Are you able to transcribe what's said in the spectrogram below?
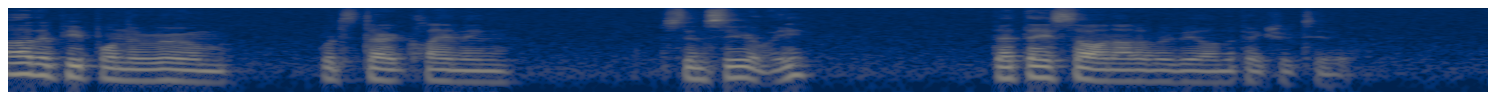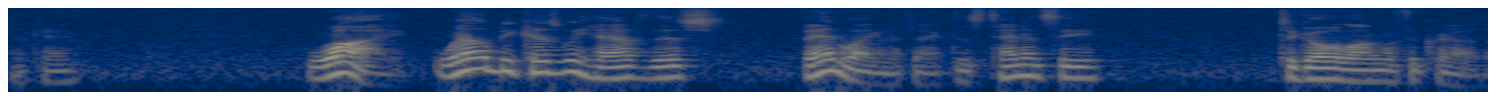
other people in the room would start claiming sincerely that they saw an automobile in the picture too. Okay? Why? Well, because we have this bandwagon effect, this tendency to go along with the crowd,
